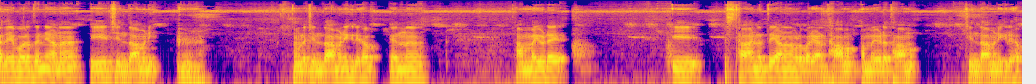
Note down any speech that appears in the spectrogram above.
അതേപോലെ തന്നെയാണ് ഈ ചിന്താമണി. നമ്മൾ ചിന്താമണി ഗൃഹം എന്ന് അമ്മയുടെ ഈ സ്ഥാനത്തെയാണ് നമ്മൾ പറയുന്നത് ധാമം അമ്മയുടെ ധാമം ചിന്താമണി ഗൃഹം.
